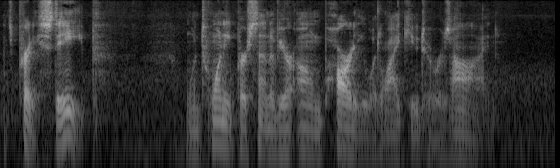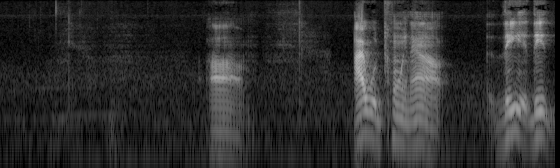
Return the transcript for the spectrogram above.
that's pretty steep when 20% of your own party would like you to resign. Um, I would point out the, the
